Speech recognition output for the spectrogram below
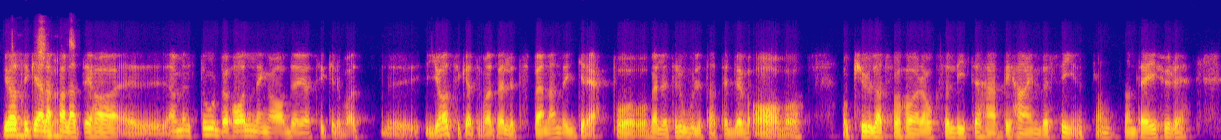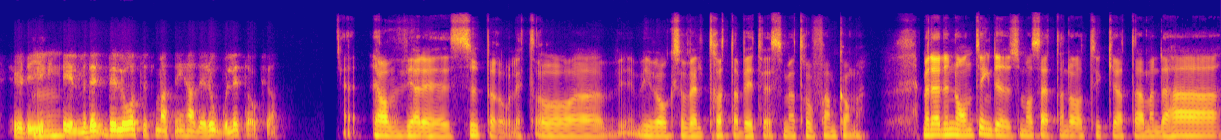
jag tycker Absolut. i alla fall att det har eh, ja, stor behållning av det. Jag tycker, det var ett, jag tycker att det var ett väldigt spännande grepp och, och väldigt roligt att det blev av. Och, och kul att få höra också lite här behind the scenes från, från dig hur det, hur det gick mm. till. Men det, det låter som att ni hade roligt också. Ja, vi hade superroligt och vi var också väldigt trötta bitvis som jag tror framkommer. Men är det någonting du som har sett ändå tycker att ja, men det, här,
